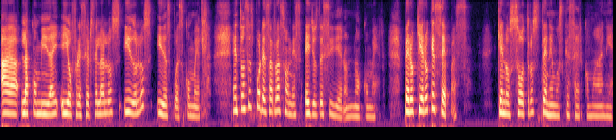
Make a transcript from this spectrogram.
a la comida y ofrecérsela a los ídolos y después comerla. Entonces, por esas razones, ellos decidieron no comer. Pero quiero que sepas que nosotros tenemos que ser como Daniel.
